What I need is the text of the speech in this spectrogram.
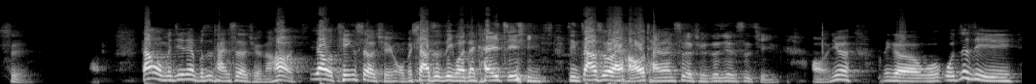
是，然我们今天不是谈社群，然后要听社群，我们下次另外再开一集，请请渣叔来好好谈谈社群这件事情哦。因为那个我我自己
